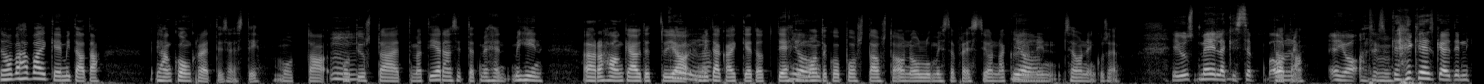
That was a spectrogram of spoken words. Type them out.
ne on vähän vaikea mitata, ihan konkreettisesti, mutta, mm. mutta just tämä, että mä tiedän sitten, että mihin, mihin raha on käytetty Kyllä. ja mitä kaikkea te olette tehnyt, Joo. montako postausta on ollut, missä Fressi on näkynyt, Joo. niin se on niin kuin se ja just meilläkin se on, Data. joo, anteeksi, mm. keskeytin, niin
